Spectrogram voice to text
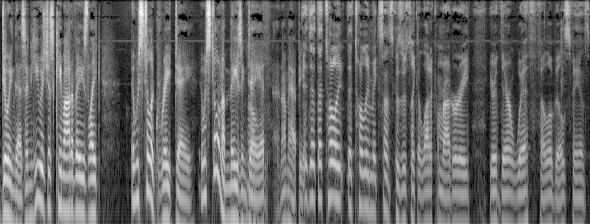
doing this," and he was just came out of it. He's like, "It was still a great day. It was still an amazing day, oh. and, and, I'm happy." That, that totally that totally makes sense because there's like a lot of camaraderie. You're there with fellow Bills fans,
